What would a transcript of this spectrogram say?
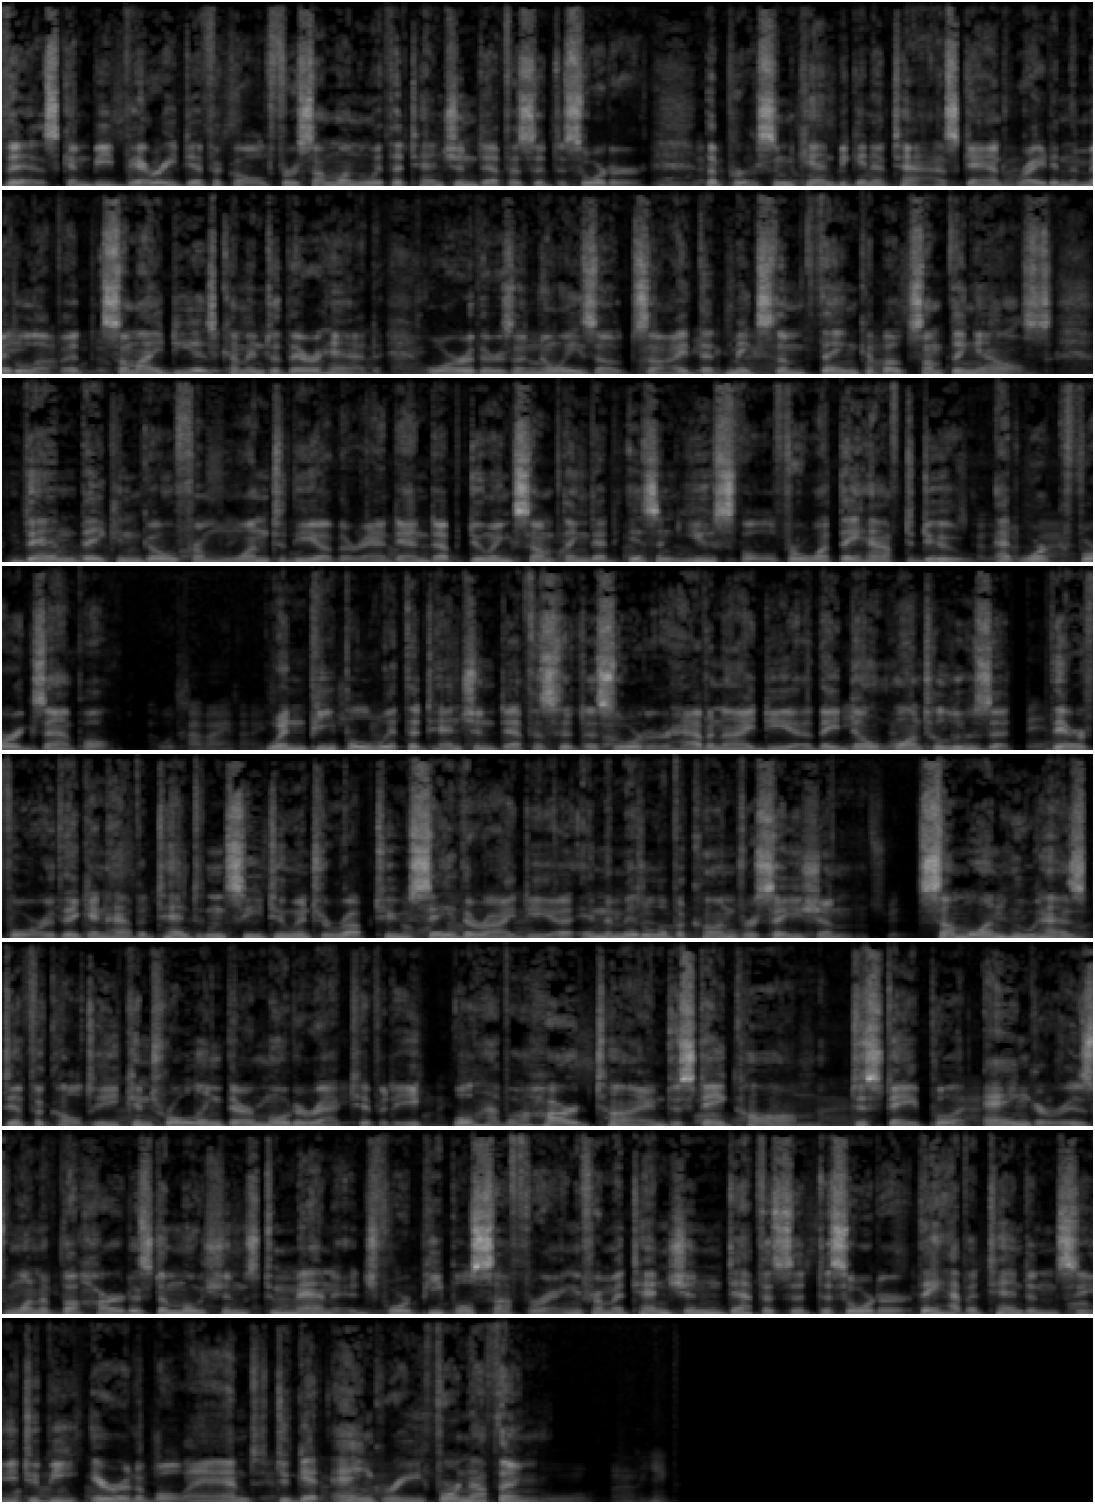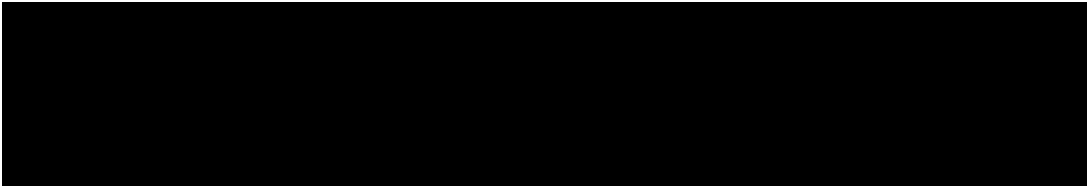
This can be very difficult for someone with attention deficit disorder. The person can begin a task and right in the middle of it, some ideas come into their head, or there's a noise outside that makes them think about something else. Then they can go from one to the other and end up doing something that isn't useful for what they have to do, at work for example. When people with attention deficit disorder have an idea, they don't want to lose it. Therefore, they can have a tendency to interrupt to say their idea in the middle of a conversation. Someone who has difficulty controlling their motor activity will have a hard time to stay calm, to stay put. Anger is one of the hardest emotions to manage for people suffering from attention deficit disorder. They have a tendency to be irritable and to get angry for nothing.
